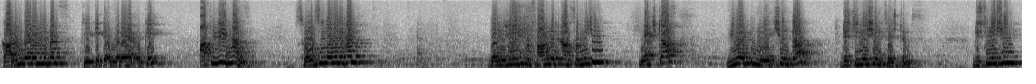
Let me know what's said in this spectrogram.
Columns are available click it over here okay? After that once source is available. Then we perform the transformation. Next task we have to mention the destination systems. Destination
